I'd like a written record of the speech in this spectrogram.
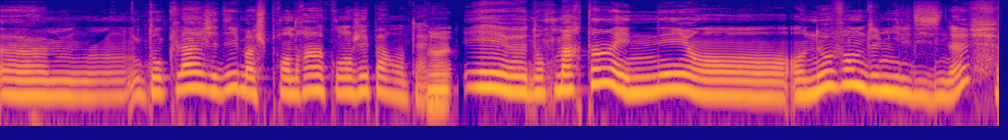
Euh, donc là, j'ai dit bah, je prendrai un congé parental. Ouais. Et donc Martin est né en, en novembre 2019.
